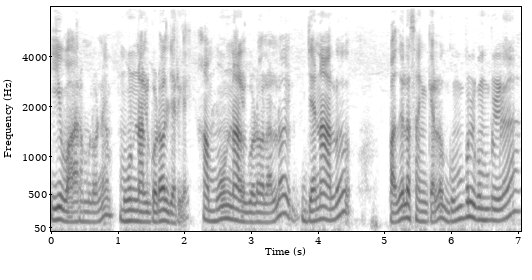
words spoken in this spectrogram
ఈ వారంలోనే మూడు నాలుగు గొడవలు జరిగాయి. ఆ మూడు నాలుగు గొడవలలో జనాలు పదుల సంఖ్యలో గుంపులు గుంపులుగా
